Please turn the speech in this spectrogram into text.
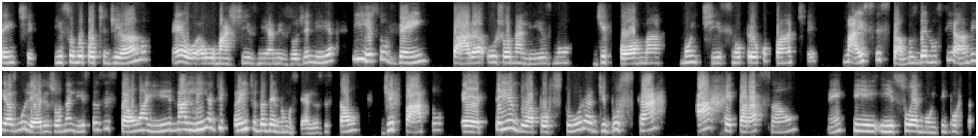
sente isso no cotidiano, né, o, o machismo e a misoginia, e isso vem para o jornalismo de forma muitíssimo preocupante, mas estamos denunciando e as mulheres jornalistas estão aí na linha de frente da denúncia, elas estão de fato, é, tendo a postura de buscar a reparação, né, que isso é muito importante.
